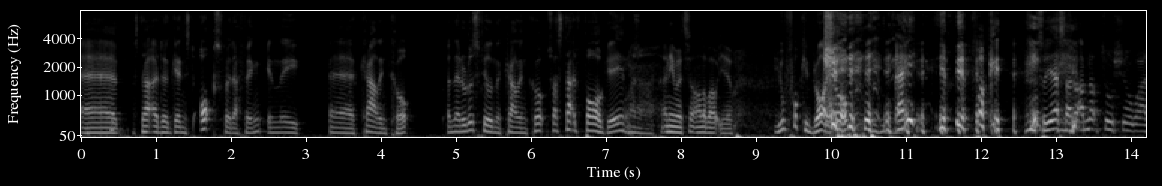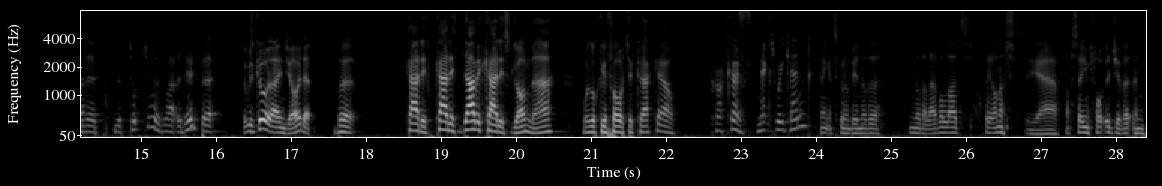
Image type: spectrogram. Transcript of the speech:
uh, I started against Oxford, I think, in the uh, Carling Cup, and then Huddersfield in the Carling Cup. So I started four games. Anyway, it's not all about you. You fucking brought it up, hey? You, you fucking. So yes, I, I'm not too sure why they, they took to us like they did, but It was good. I enjoyed it. but Cardiff, Cardiff, Derby, Cardiff's gone now. We're looking forward to Krakow. Krakow next weekend. I think it's going to be another another level, lads. I'll be honest. Yeah, I've seen footage of it, and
